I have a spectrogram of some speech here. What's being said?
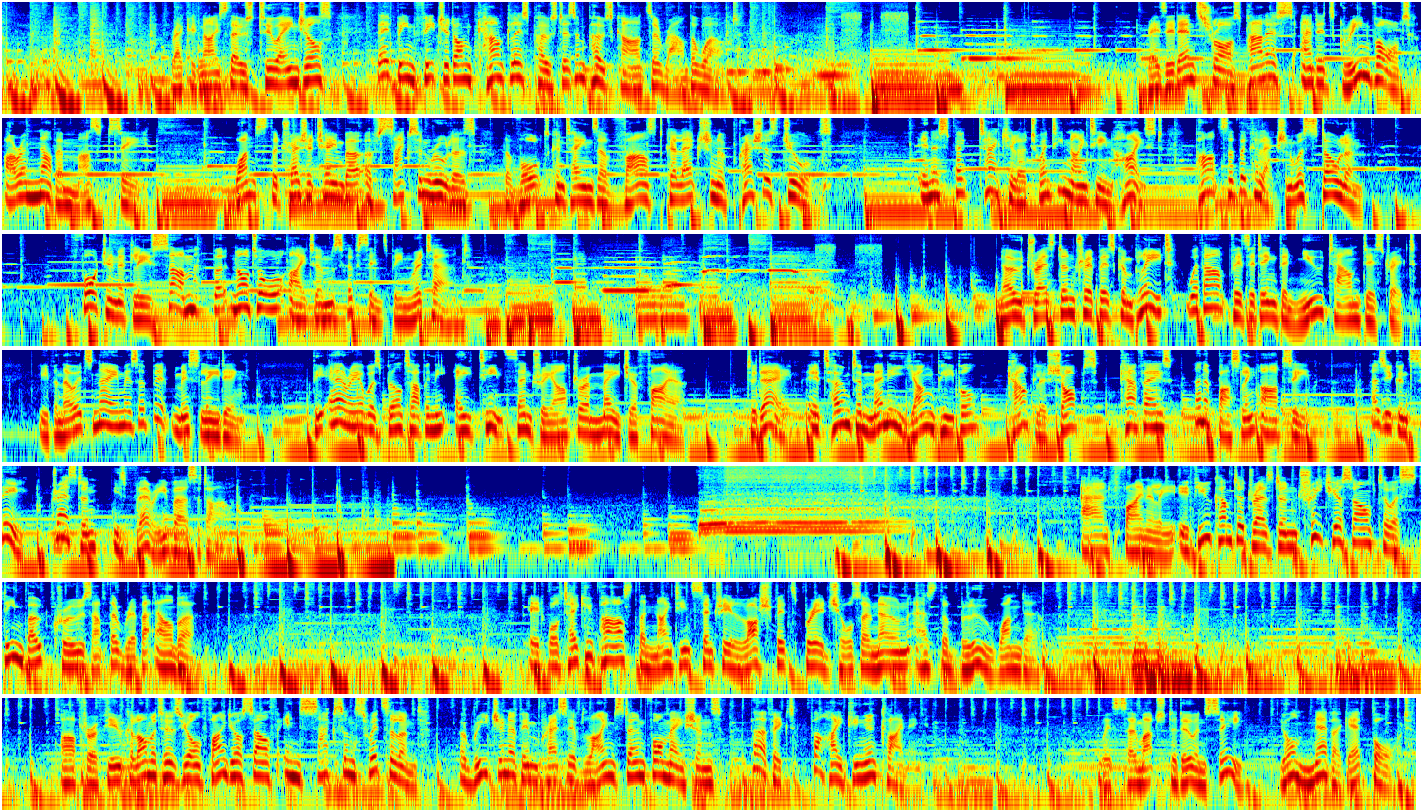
Recognize those two angels? They've been featured on countless posters and postcards around the world. Residenzschloss Palace and its Green Vault are another must-see. Once the treasure chamber of Saxon rulers, the vault contains a vast collection of precious jewels. In a spectacular 2019 heist, parts of the collection were stolen. Fortunately, some, but not all, items have since been returned. No Dresden trip is complete without visiting the New Town District, even though its name is a bit misleading. The area was built up in the 18th century after a major fire. Today, it's home to many young people, countless shops, cafes and a bustling art scene. As you can see, Dresden is very versatile. And finally, if you come to Dresden, treat yourself to a steamboat cruise up the River Elbe. It will take you past the 19th century Loschwitz Bridge, also known as the Blue Wonder. After a few kilometers, you'll find yourself in Saxon Switzerland, a region of impressive limestone formations, perfect for hiking and climbing. With so much to do and see, you'll never get bored.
